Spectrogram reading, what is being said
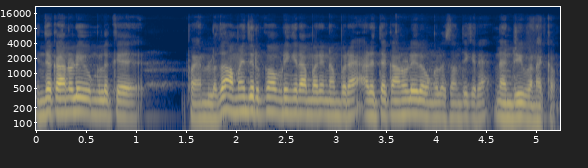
இந்த காணொளி உங்களுக்கு பயனுள்ளதாக அமைந்திருக்கும் அப்படிங்கிற மாதிரி நம்புகிறேன் அடுத்த காணொளியில் உங்களை சந்திக்கிறேன். நன்றி வணக்கம்.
